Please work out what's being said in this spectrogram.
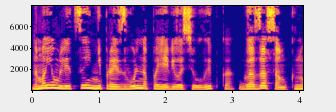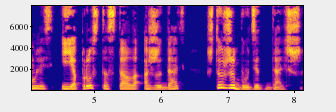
На моем лице непроизвольно появилась улыбка, глаза сомкнулись, и я просто стала ожидать, что же будет дальше.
